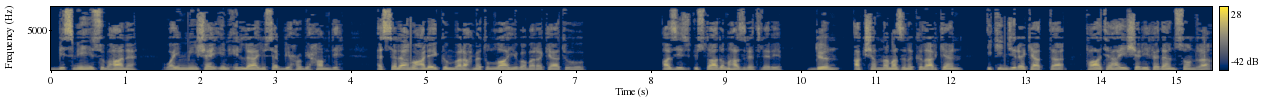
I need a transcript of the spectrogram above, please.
Bismihi Subhane ve in min şey'in illa yusebbihu bihamdih. Esselamu aleyküm ve rahmetullahi ve berekatuhu. Aziz üstadım hazretleri, dün akşam namazını kılarken ikinci rekatta Fatiha-i Şerife'den sonra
